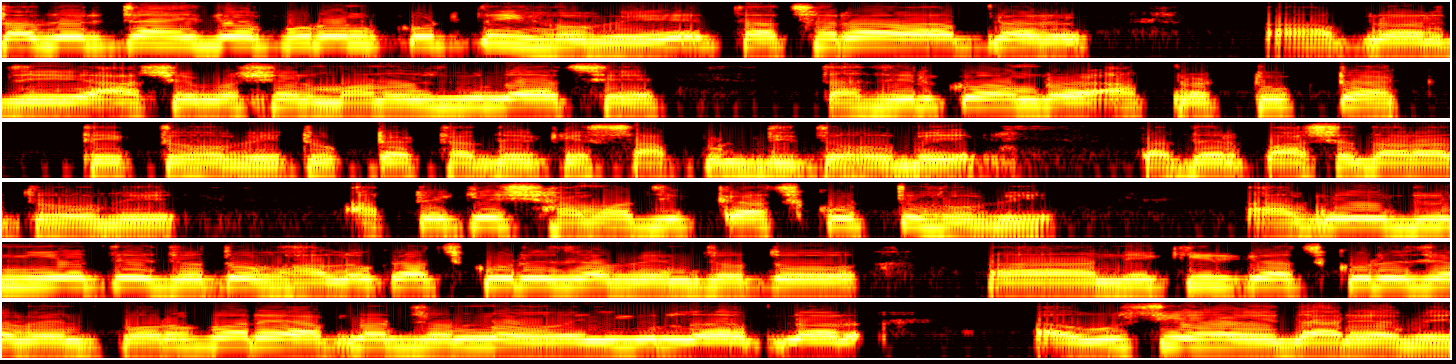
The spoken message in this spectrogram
তাদের চাহিদা পূরণ করতেই হবে। তাছাড়া আপনার আপনার যে আশেপাশের মানুষগুলো আছে, তাদেরকেও আমরা আপনার টুকটাক দেখতে হবে। টুকটাক তাদেরকে সাপোর্ট দিতে হবে। তাদের পাশে দাঁড়াতে হবে। আপনাকে সামাজিক কাজ করতে হবে। আপনি দুনিয়াতে যত ভালো কাজ করে যাবেন যত নেকির কাজ করে যাবেন পরপারে আপনার জন্য এইগুলো আপনার আহ, হয়ে দাঁড়াবে।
